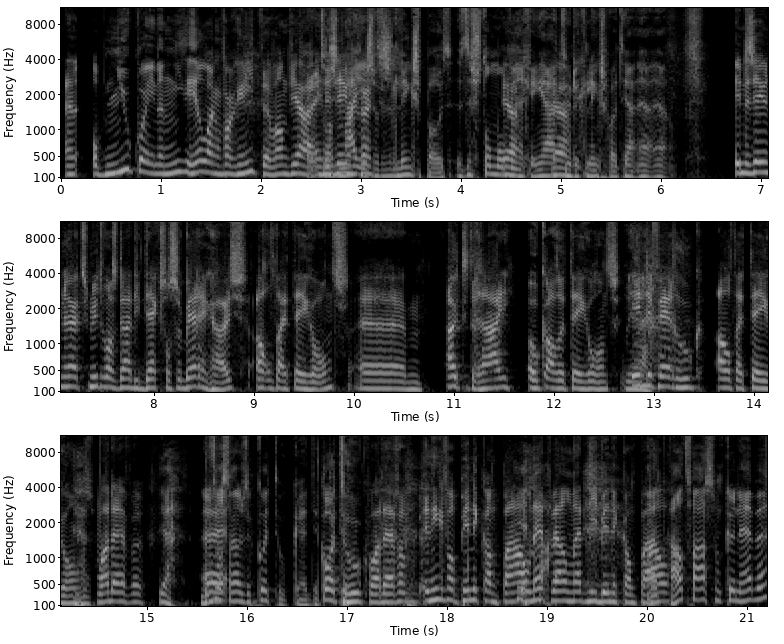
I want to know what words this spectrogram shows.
en opnieuw kon je er niet heel lang van genieten. Want ja, in het de, was Meijers, 57, dat is linkspoot. Het is een stomme Ja, opmerking. Ja, ja. natuurlijk linkspoot. Ja, ja, ja. In de 57 minuten was daar die Dekselse Berghuis. Altijd tegen ons. Ehm, uit de draai, ook altijd tegen ons. Ja. In de verre hoek, altijd tegen ons. Whatever. ja. Dit Eh, was trouwens de korthoek. eh, dit. Korte hoek, whatever. In ieder geval binnenkant paal. Ja. Net wel, net niet binnenkant paal. Had, had hem kunnen hebben?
